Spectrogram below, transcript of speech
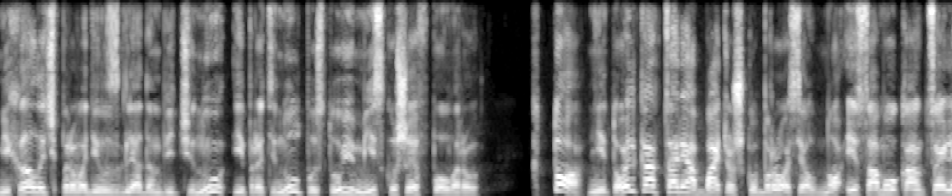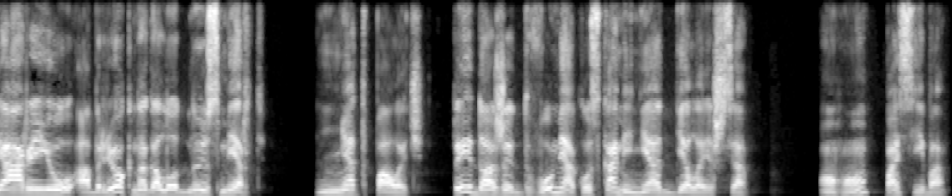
Михалыч проводил взглядом ветчину и протянул пустую миску шеф-повару. Кто не только царя-батюшку бросил, но и саму канцелярию обрек на голодную смерть? «Нет, Палыч, ты даже двумя кусками не отделаешься». «Ого, спасибо».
